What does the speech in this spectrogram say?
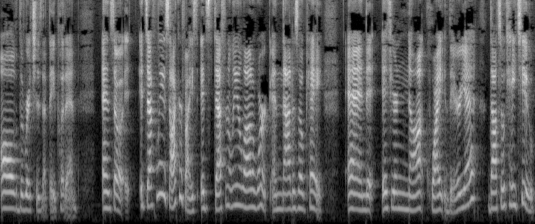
all the riches that they put in. And so it, it's definitely a sacrifice. It's definitely a lot of work, and that is okay. And if you're not quite there yet, that's okay too.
